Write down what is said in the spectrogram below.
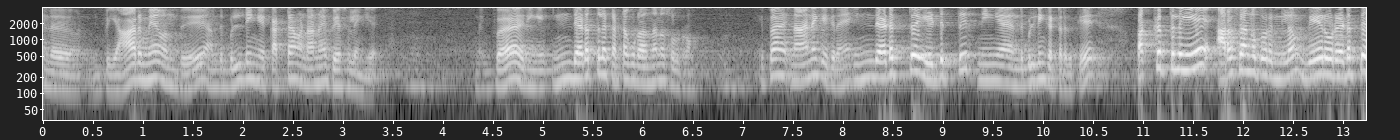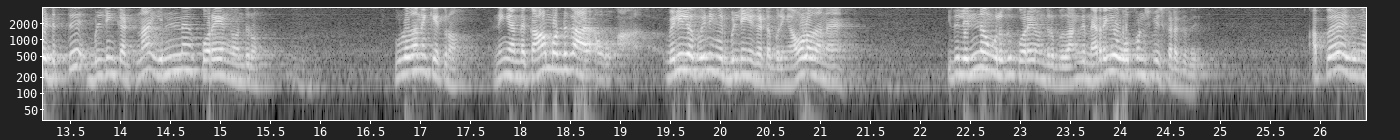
இந்த இப்போ யாருமே வந்து அந்த பில்டிங்கை கட்ட வேண்டாமே பேசலைங்க. இப்போ நீங்கள் இந்த இடத்துல கட்டக்கூடாதுன்னு தானே சொல்கிறோம் இப்போ நான் என்ன கேட்குறேன் இந்த இடத்த எடுத்து நீங்கள் அந்த பில்டிங் கட்டுறதுக்கு பக்கத்துலேயே அரசாங்கத்தோட நிலம் வேறொரு இடத்த எடுத்து பில்டிங் கட்டினா என்ன குறை அங்கே வந்துடும் இவ்வளோதானே கேட்குறோம் நீங்கள் அந்த காம்பவுண்டுக்கு வெளியில் போய் நீங்கள் ஒரு பில்டிங்கை கட்ட போகிறீங்க அவ்வளோதானே இதில் என்ன உங்களுக்கு குறை வந்துருப்போது அங்கே நிறைய ஓப்பன் ஸ்பேஸ் கிடக்குது. அப்போ இவங்க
